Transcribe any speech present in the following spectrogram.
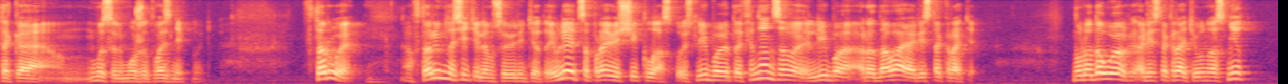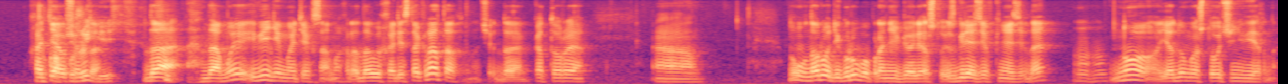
такая мысль может возникнуть. Второе. Вторым носителем суверенитета является правящий класс. То есть либо это финансовая, либо родовая аристократия. Но родовой аристократии у нас нет. Хотя, как, в общем-то, уже есть. Да, да, мы видим этих самых родовых аристократов, значит, да, которые, а, ну, в народе грубо про них говорят, что из грязи в князи, да, Мгм. но я думаю, что очень верно.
